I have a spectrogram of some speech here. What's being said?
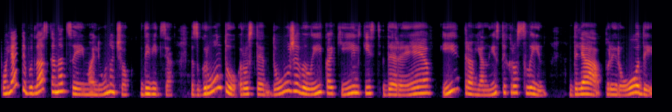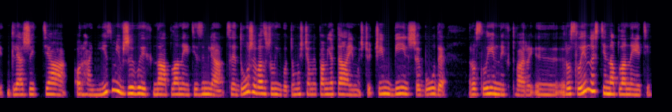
Погляньте, будь ласка, на цей малюночок. Дивіться, з ґрунту росте дуже велика кількість дерев і трав'янистих рослин для природи, для життя організмів живих на планеті Земля це дуже важливо, тому що ми пам'ятаємо, що чим більше буде рослинних твари... Е, рослинності на планеті,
